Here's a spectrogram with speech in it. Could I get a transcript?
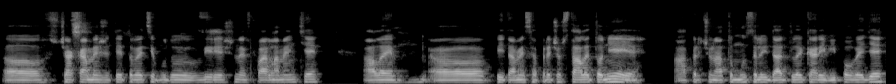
Uh, čakáme, že tieto veci budú vyriešené v parlamente, ale pýtame sa, prečo stále to nie je a prečo na to museli dať lekári výpovede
